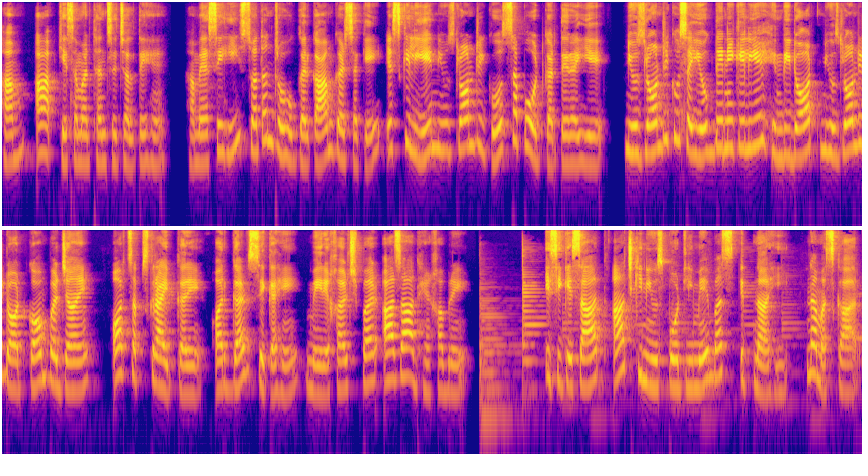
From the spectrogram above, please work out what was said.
हम आपके समर्थन से चलते हैं। हम ऐसे ही स्वतंत्र होकर काम कर सके, इसके लिए न्यूज़ लॉन्ड्री को सपोर्ट करते रहिए। न्यूज़ लॉन्ड्री को सहयोग देने के लिए Hindi dot news laundry dot com पर जाएँ और सब्सक्राइब करें और गर्व से कहें, मेरे खर्च पर आज़ाद हैं खबरें। इसी के साथ आज की न्यूज़ पोर्टली में बस इतना ही। नमस्कार।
